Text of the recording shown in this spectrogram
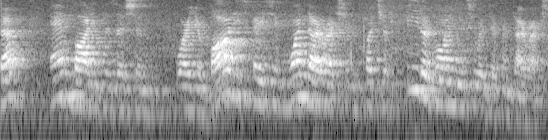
step and body position where your body's facing one direction, but your feet are going into a different direction.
